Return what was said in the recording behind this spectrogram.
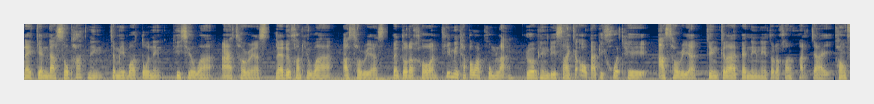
ในเกม Dark Soul ภาคหนึ่งจะมีบอสตัวหนึ่งที่ชื่อว่า Artorias และด้วยความที่ว่า Artorias เป็นตัวละครที่มีทัพประวัติภูมิหลัง รวมถึงดีไซน์การออกแบบที่โคตรเท่ Artorias จึงกลายเป็นหนึ่งในตัวละครขวัญใจของแฟ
